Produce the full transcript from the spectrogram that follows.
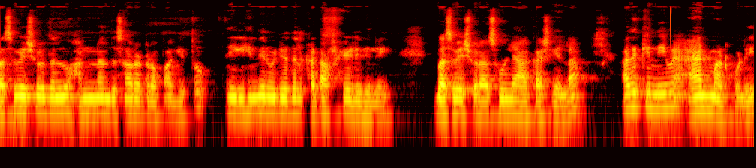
ಬಸವೇಶ್ವರದಲ್ಲೂ ಹನ್ನೊಂದು ಸಾವಿರ ಡ್ರಾಪ್ ಆಗಿತ್ತು. ಈಗ ಹಿಂದಿನ ವಿಡಿಯೋದಲ್ಲಿ ಕಟ್ ಆಫ್ ಹೇಳಿದ್ದೀನಿ ಬಸವೇಶ್ವರ, ಸುಳ್ಯ, ಆಕಾಶ್ಗೆಲ್ಲ. ಅದಕ್ಕೆ ನೀವೇ ಆ್ಯಡ್ ಮಾಡ್ಕೊಳ್ಳಿ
